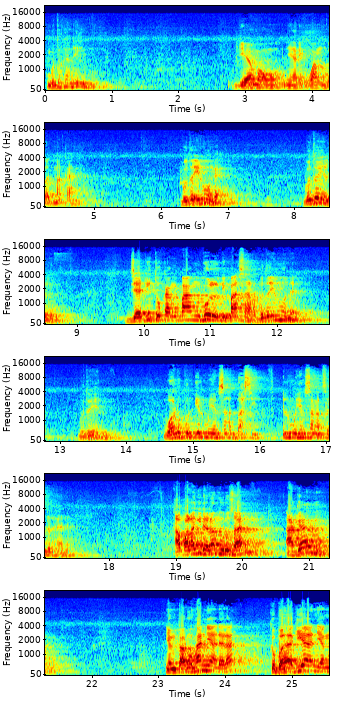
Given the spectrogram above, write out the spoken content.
membutuhkan ilmu. Dia mau nyari uang buat makan. Butuh ilmu enggak? Butuh ilmu. Jadi tukang panggul di pasar, butuh ilmu enggak? Butuh ilmu. Walaupun ilmu yang sangat basit, ilmu yang sangat sederhana apalagi dalam urusan agama yang taruhannya adalah kebahagiaan yang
